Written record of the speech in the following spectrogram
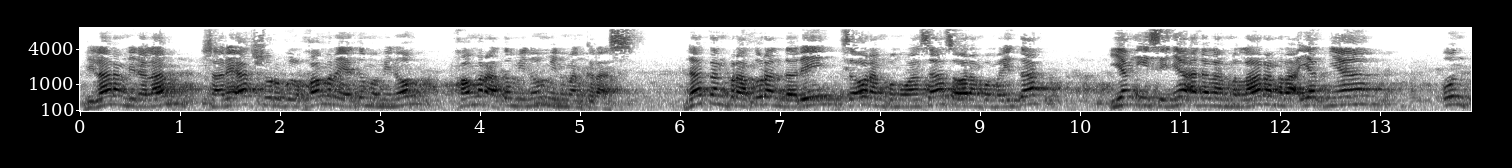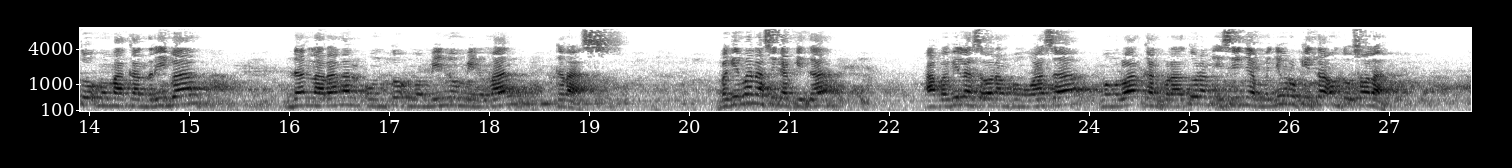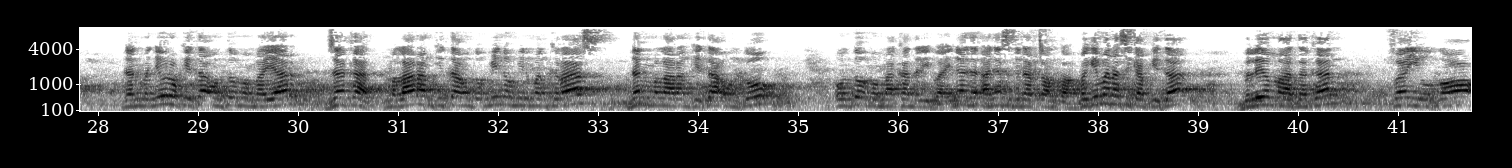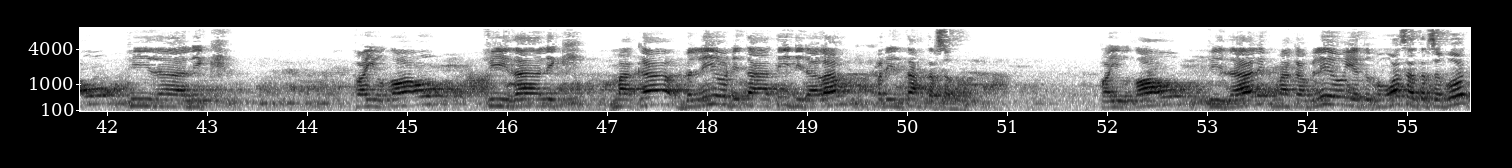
Dilarang di dalam syariat syurbul khamr yaitu meminum khamr atau minum minuman keras. Datang peraturan dari seorang penguasa, seorang pemerintah yang isinya adalah melarang rakyatnya untuk memakan riba dan larangan untuk meminum minuman keras. Bagaimana sikap kita apabila seorang penguasa mengeluarkan peraturan isinya menyuruh kita untuk sholat dan menyuruh kita untuk membayar zakat, melarang kita untuk minum minuman keras dan melarang kita untuk untuk memakan riba. Ini hanya sekedar contoh. Bagaimana sikap kita? Beliau mengatakan fayuta'u fi dzalik. Fayuta'u fi dzalik maka beliau ditaati di dalam perintah tersebut. Fayutau fi maka beliau yaitu penguasa tersebut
